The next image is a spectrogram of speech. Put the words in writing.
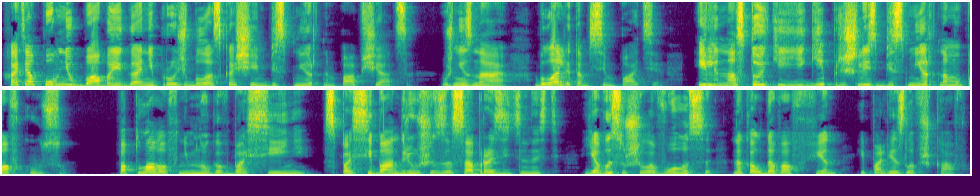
Хотя, помню, баба-яга не прочь была с Кощеем Бессмертным пообщаться. Уж не знаю, была ли там симпатия. Или настойки яги пришлись Бессмертному по вкусу. Поплавав немного в бассейне, спасибо Андрюше за сообразительность, я высушила волосы, наколдовав фен и полезла в шкаф.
